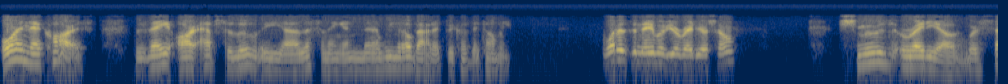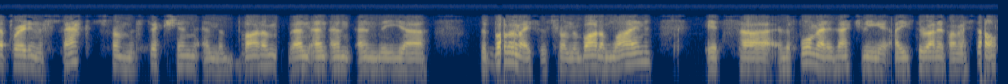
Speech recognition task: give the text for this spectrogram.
or in their cars, they are absolutely uh, listening, and uh, we know about it because they tell me. What is the name of your radio show? Schmooze Radio. We're separating the facts from the fiction and the bottom and and and, and the uh, the bottom from the bottom line. It's uh, and the format is actually I used to run it by myself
